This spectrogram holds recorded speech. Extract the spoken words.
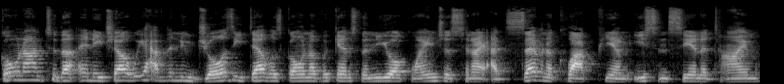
Going on to the NHL, we have the New Jersey Devils going up against the New York Rangers tonight at 7 o'clock p.m. Eastern Standard Time.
